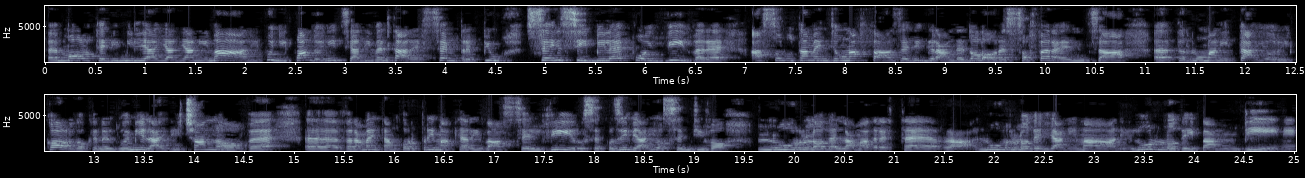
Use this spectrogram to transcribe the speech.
eh, morte di migliaia di animali, quindi quando inizi a diventare sempre più sensibile puoi vivere assolutamente una fase di grande dolore e sofferenza eh, per l'umanità. Io ricordo che nel 2019, eh, veramente ancora prima che arrivasse il virus e così via, io sentivo l'urlo della madre terra, l'urlo degli animali, l'urlo dei bambini,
